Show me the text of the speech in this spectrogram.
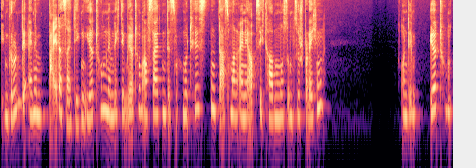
im Grunde einem beiderseitigen Irrtum, nämlich dem Irrtum auf Seiten des Mutisten, dass man eine Absicht haben muss, um zu sprechen, und dem Irrtum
